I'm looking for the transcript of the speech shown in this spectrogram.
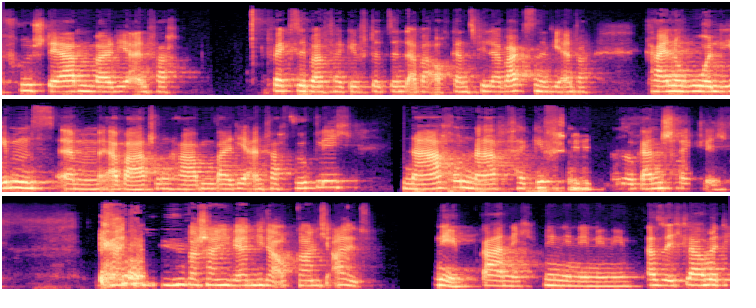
früh sterben, weil die einfach Quecksilber vergiftet sind, aber auch ganz viele Erwachsene, die einfach keine hohe Lebenserwartung ähm, haben, weil die einfach wirklich nach und nach vergiften. Also ganz schrecklich. Die sind wahrscheinlich, werden die da auch gar nicht alt. Nee, gar nicht. Nee, nee, nee, nee, nee. Also ich glaube, die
